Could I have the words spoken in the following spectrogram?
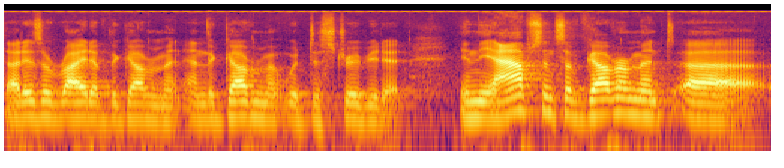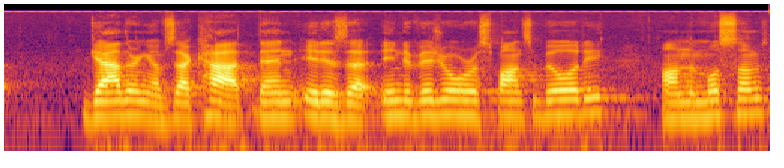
That is a right of the government, and the government would distribute it. In the absence of government uh, gathering of zakat, then it is an individual responsibility on the Muslims.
